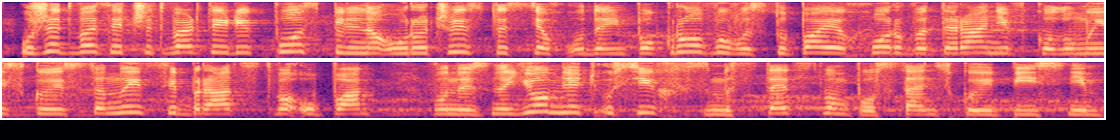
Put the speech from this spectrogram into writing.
Уже 24-й рік поспіль на урочистостях у День Покрови виступає хор ветеранів Коломийської станиці Братства УПА. Вони знайомлять усіх з мистецтвом повстанської пісні.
